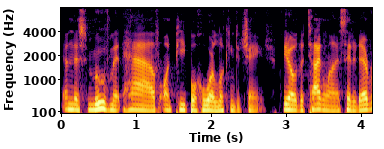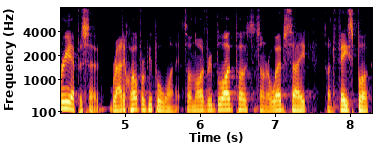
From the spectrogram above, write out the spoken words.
and this movement have on people who are looking to change. You know, the tagline I said it every episode radical hope for people want it. It's on every blog post, it's on our website, it's on Facebook.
